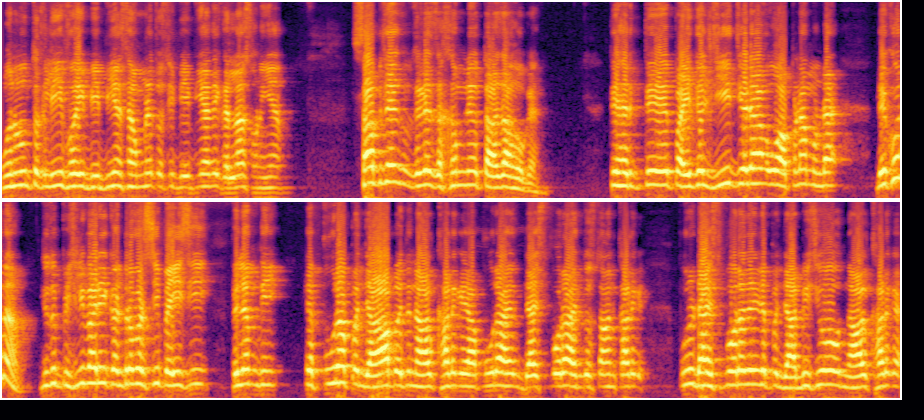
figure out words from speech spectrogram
ਉਹਨਾਂ ਨੂੰ ਤਕਲੀਫ ਹੋਈ, ਬੀਬੀਆਂ ਸਾਹਮਣੇ ਤੁਸੀਂ ਬੀਬੀਆਂ ਦੀ ਗੱਲਾਂ ਸੁਣੀਆਂ। ਸਭ ਦੇ ਜਿਹੜੇ ਜ਼ਖਮ ਨੇ ਉਹ ਤਾਜ਼ਾ ਹੋ ਗਏ। ਤੇ ਹਰ, ਤੇ ਭਾਈ ਦਲਜੀਤ ਜਿਹੜਾ ਉਹ ਆਪਣਾ ਮੁੰਡਾ ਦੇਖੋ ਨਾ, ਜਦੋਂ ਪਿਛਲੀ ਵਾਰੀ ਕੰਟਰੋਵਰਸੀ ਪਈ ਸੀ ਫਿਲਮ ਦੀ, ਤੇ ਪੂਰਾ ਪੰਜਾਬ ਇਹਦੇ ਨਾਲ ਖੜ ਗਿਆ, ਪੂਰਾ ਡਾਇਸਪੋਰਾ ਹਿੰਦੁਸਤਾਨ ਖੜ ਗਿਆ। ਪੂਰੇ ਡਾਇਸਪੋਰਾ ਦੇ ਜਿਹੜੇ ਪੰਜਾਬੀ ਸੀ, ਉਹ ਨਾਲ ਖੜ ਗਏ।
